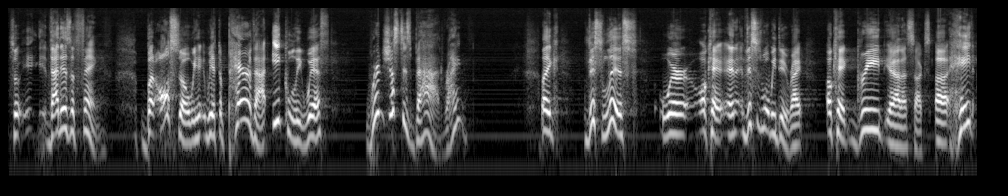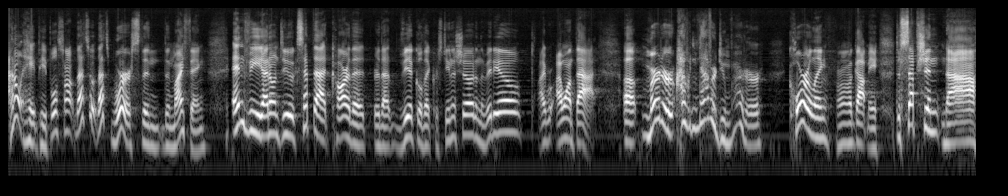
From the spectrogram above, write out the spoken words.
So it, that is a thing. But also, we, we have to pair that equally with we're just as bad, right? Like this list where, okay, and this is what we do, right? Okay, greed, yeah, that sucks. Uh, hate, I don't hate people, so that's, that's worse than, than my thing. Envy, I don't do, except that car that, or that vehicle that Christina showed in the video, I, I want that. Uh, murder, I would never do murder. Quarreling, oh, got me. Deception, nah.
